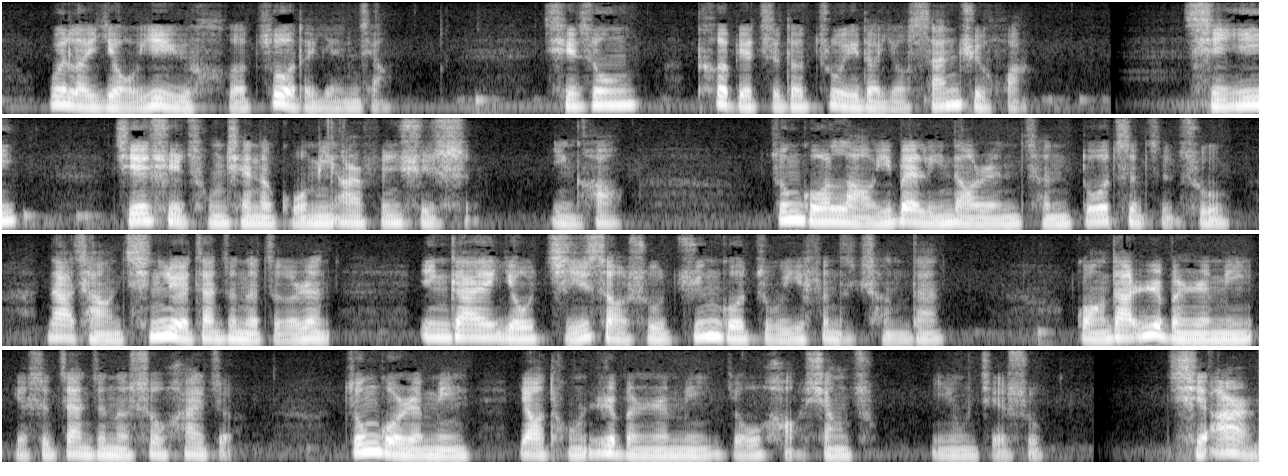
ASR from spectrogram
“为了友谊与合作”的演讲，其中特别值得注意的有三句话：其一，接续从前的国民二分叙事（引号），中国老一辈领导人曾多次指出，那场侵略战争的责任应该由极少数军国主义分子承担，广大日本人民也是战争的受害者，中国人民要同日本人民友好相处。引用结束。其二，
